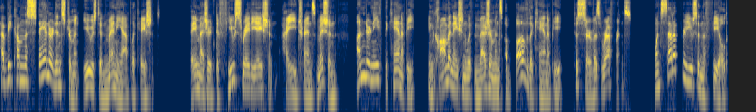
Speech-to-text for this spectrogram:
have become the standard instrument used in many applications. They measure diffuse radiation, i.e., transmission, underneath the canopy in combination with measurements above the canopy to serve as reference. When set up for use in the field,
